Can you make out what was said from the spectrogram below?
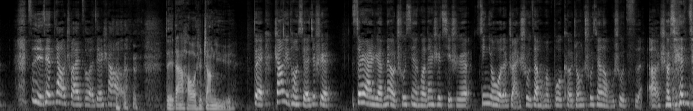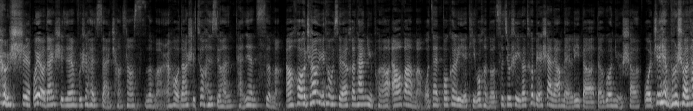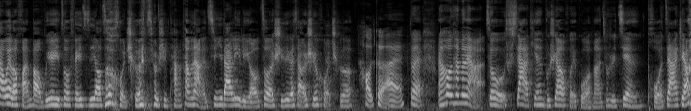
自己先跳出来自我介绍了。对，大家好，我是章鱼。对，章鱼同学就是。虽然人没有出现过，但是其实经由我的转述，在我们播客中出现了无数次。呃，首先就是 我有段时间不是很喜欢长相思嘛，然后我当时就很喜欢谭健次嘛。然后章鱼同学和他女朋友 Alva 嘛，我在播客里也提过很多次，就是一个特别善良美丽的德国女生。我之前不是说她为了环保不愿意坐飞机要坐火车，就是她。他们两个去意大利旅游，坐了十几个小时火车，好可爱。对，然后他。他们俩就夏天不是要回国嘛，就是见婆家，这样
